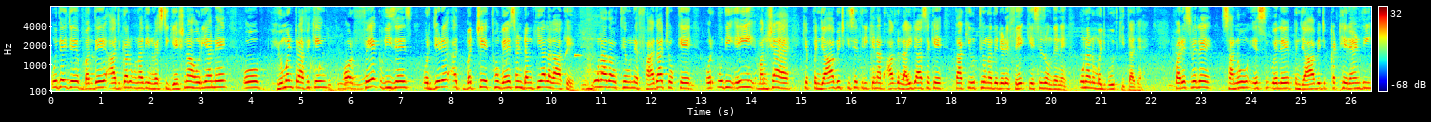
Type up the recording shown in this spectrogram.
ਉਹਦੇ ਜੇ ਬੰਦੇ ਅੱਜ ਕੱਲ ਉਹਨਾਂ ਦੀ ਇਨਵੈਸਟੀਗੇਸ਼ਨਾਂ ਹੋ ਰਹੀਆਂ ਨੇ, ਉਹ ਹਿਊਮਨ ਟ੍ਰੈਫਿਕਿੰਗ ਔਰ ਫੇਕ ਵੀਜ਼ੇਸ ਔਰ ਜਿਹੜੇ ਬੱਚੇ ਇੱਥੋਂ ਗਏ ਸਨ ਡੰਕੀਆਂ ਲਗਾ ਕੇ, ਉਹਨਾਂ ਦਾ ਉੱਥੇ ਉਹਨੇ ਫਾਇਦਾ ਚੁੱਕ ਕੇ ਔਰ ਉਹਦੀ ਇਹੀ ਮਨਸ਼ਾ ਹੈ ਕਿ ਪੰਜਾਬ ਵਿੱਚ ਕਿਸੇ ਤਰੀਕੇ ਨਾਲ ਅੱਗ ਲਾਈ ਜਾ ਸਕੇ ਤਾਂ ਕਿ ਉੱਥੇ ਉਹਨਾਂ ਦੇ ਜਿਹੜੇ ਫੇਕ ਕੇਸਿਸ ਹੁੰਦੇ ਨੇ, ਉਹਨਾਂ ਨੂੰ ਮਜ਼ਬੂਤ ਕੀਤਾ ਜਾਏ। ਪਰ ਇਸ ਵੇਲੇ ਸਾਨੂੰ ਇਸ ਵੇਲੇ ਪੰਜਾਬ ਵਿੱਚ ਇਕੱਠੇ ਰਹਿਣ ਦੀ,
